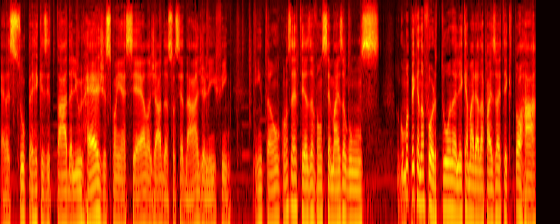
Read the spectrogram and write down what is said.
Ela é super requisitada ali. O Regis conhece ela já da sociedade ali, enfim. Então, com certeza vão ser mais alguns. Alguma pequena fortuna ali que a Maria da Paz vai ter que torrar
